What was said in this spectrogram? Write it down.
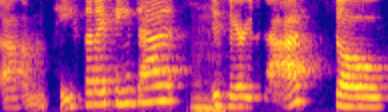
um, pace that I paint at Mm. is very fast. So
